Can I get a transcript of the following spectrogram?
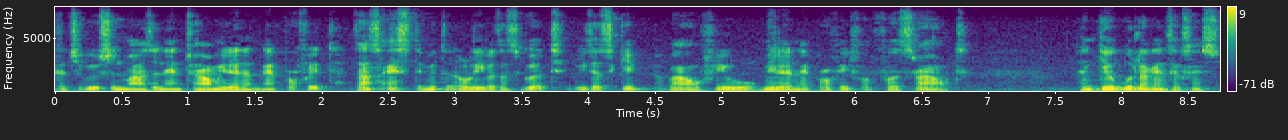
contribution margin and 12 million net profit. That's estimated only but that's good. We just keep about a few million net profit for first round. Thank you. Good luck and success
